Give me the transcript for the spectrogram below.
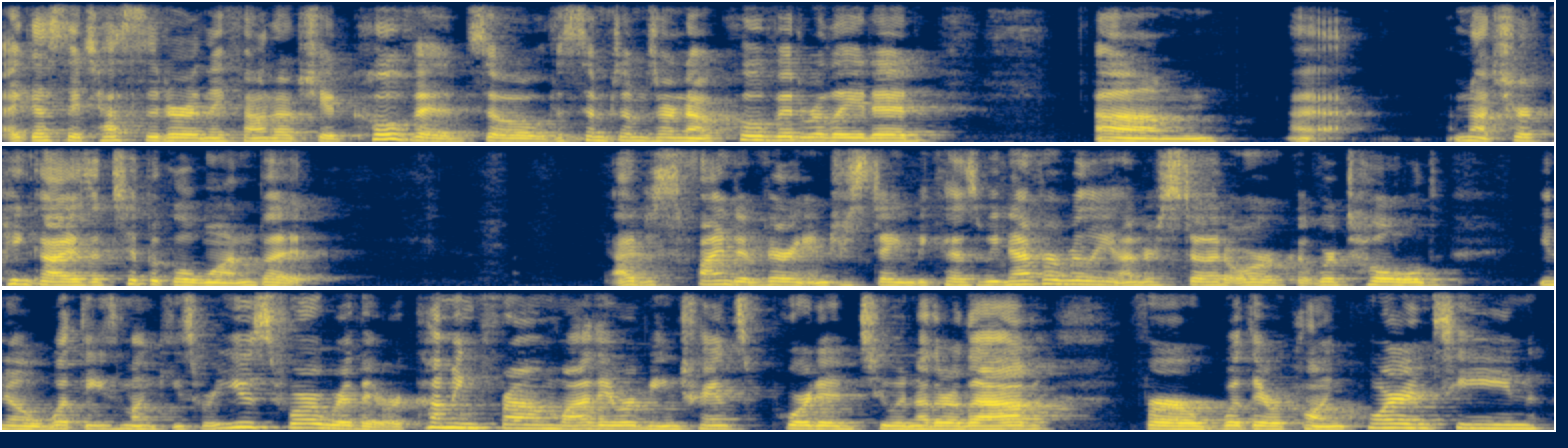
I guess they tested her and they found out she had COVID. So the symptoms are now COVID related. Um, I, I'm not sure if pink eye is a typical one, but I just find it very interesting because we never really understood or were told, you know, what these monkeys were used for, where they were coming from, why they were being transported to another lab for what they were calling quarantine,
